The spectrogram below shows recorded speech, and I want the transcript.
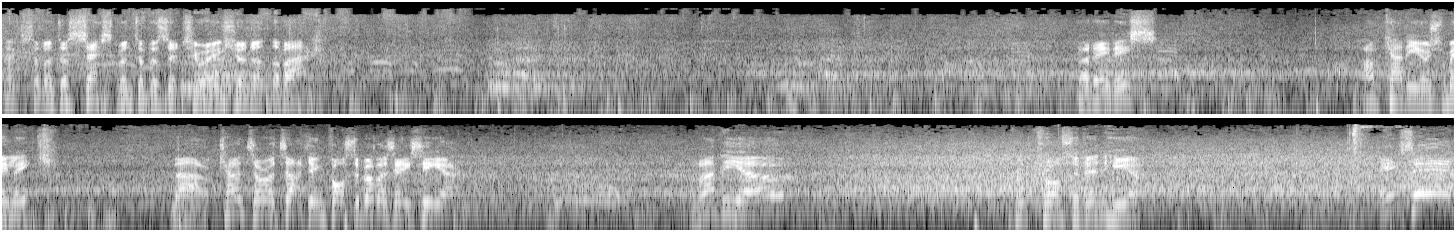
Excellent assessment of the situation at the back. Paredes. Arkadiusz Milik. Now, counter-attacking possibilities here. Rabiot. Could cross it in here. It's in!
